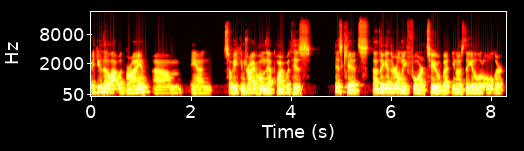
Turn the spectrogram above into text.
I do that a lot with Brian. Um, and so he can drive home that point with his his kids. Now again, they're only four and two, but you know as they get a little older,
